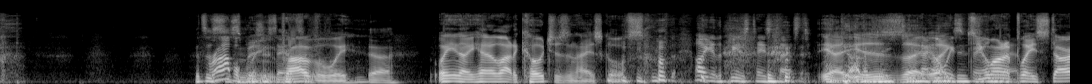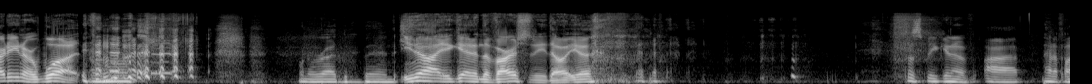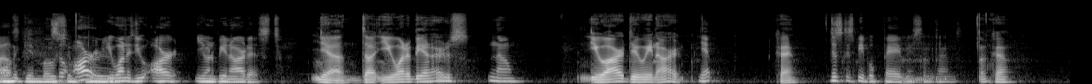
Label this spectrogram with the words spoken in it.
It's a Probably. suspicious answer. Probably. Yeah. Well, you know, you had a lot of coaches in high school. so- Oh, yeah, the penis taste test. yeah, gotta it is make like, like, always do you fail want to that. play starting or what? Want to ride the bench? you know how you get in the varsity, don't you? So speaking of uh, pedophiles, get most so art. You improved. want to do art. You want to be an artist. yeah. Don't you want to be an artist? No. You are doing art. Yep. Okay. Just because people pay me sometimes. Okay.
